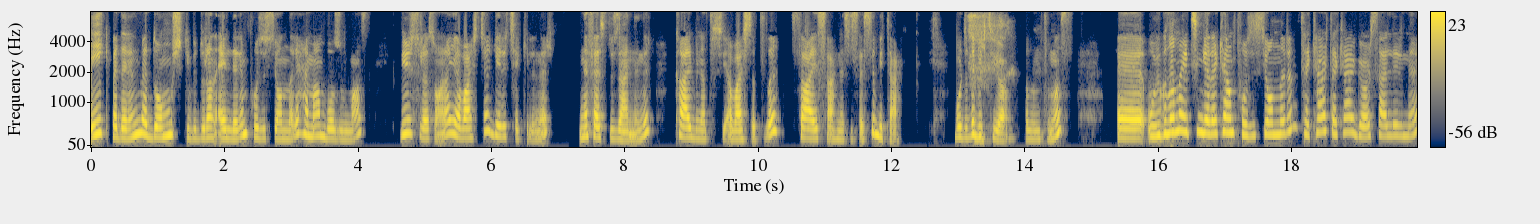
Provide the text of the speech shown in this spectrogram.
Eğik bedenin ve donmuş gibi duran ellerin pozisyonları hemen bozulmaz. Bir süre sonra yavaşça geri çekilinir. Nefes düzenlenir. Kalbin atışı yavaşlatılır. Sahil sahnesi sesi biter. Burada da bitiyor alıntımız. Ee, uygulama için gereken pozisyonların teker teker görsellerini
